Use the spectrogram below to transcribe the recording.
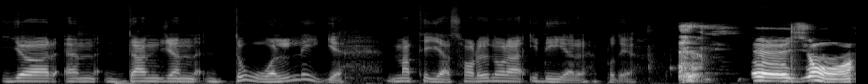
gör en Dungeon dålig? Mattias, har du några idéer på det? Eh, ja,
